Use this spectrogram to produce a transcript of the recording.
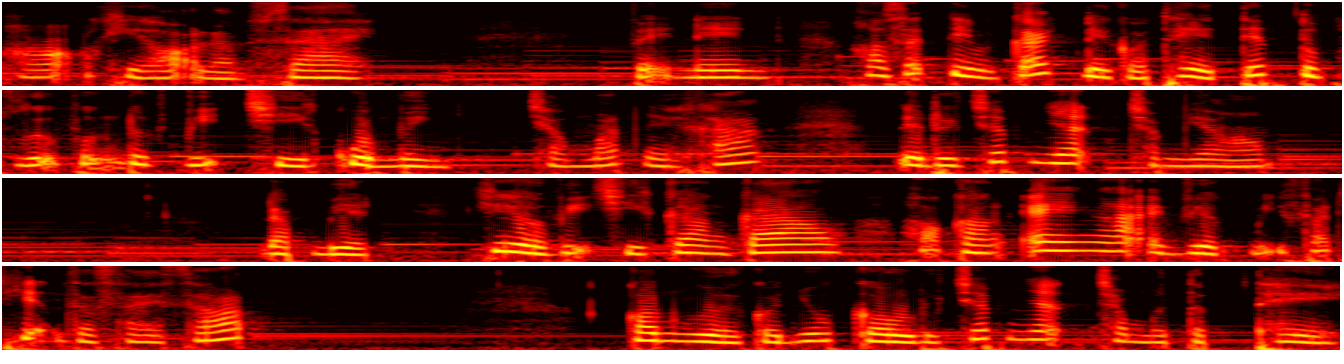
họ khi họ làm sai. Vậy nên, họ sẽ tìm cách để có thể tiếp tục giữ vững được vị trí của mình trong mắt người khác để được chấp nhận trong nhóm. Đặc biệt, khi ở vị trí càng cao, họ càng e ngại việc bị phát hiện ra sai sót con người có nhu cầu được chấp nhận trong một tập thể.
